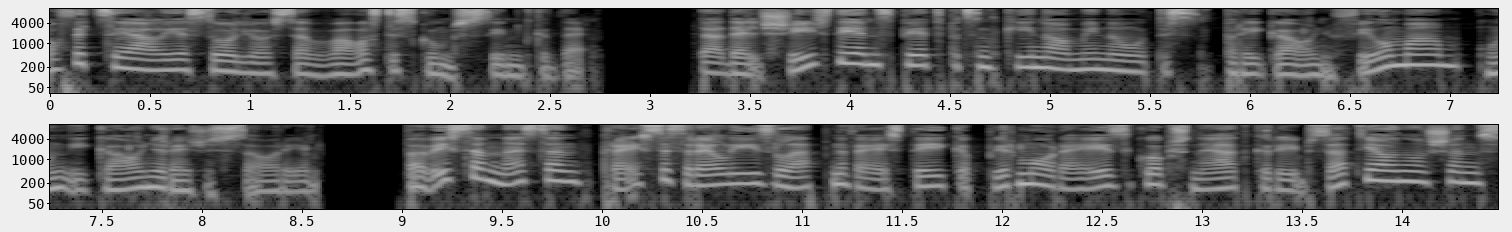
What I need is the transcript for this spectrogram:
oficiāli iesoļo savu valstiskums simtgadē. Tādēļ šīs dienas 15 kino minūtes par igauņu filmām un igauņu režisoriem. Pavisam nesen preses relīze lepni vēstīja, ka pirmo reizi kopš neatkarības atjaunošanas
